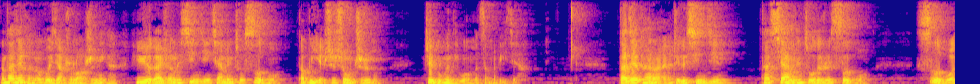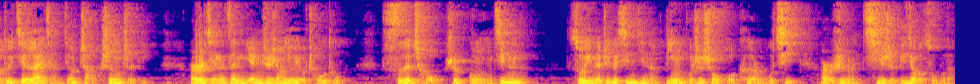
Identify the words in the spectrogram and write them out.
那大家可能会讲说，老师，你看月干上的辛金下面做巳火，它不也是受制吗？这个问题我们怎么理解？大家看来，这个辛金，它下面做的是巳火，巳火对金来讲叫长生之地，而且呢，在年支上又有丑土，巳丑是拱金的，所以呢，这个辛金呢，并不是受火克而无气，而是呢，气是比较足的。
